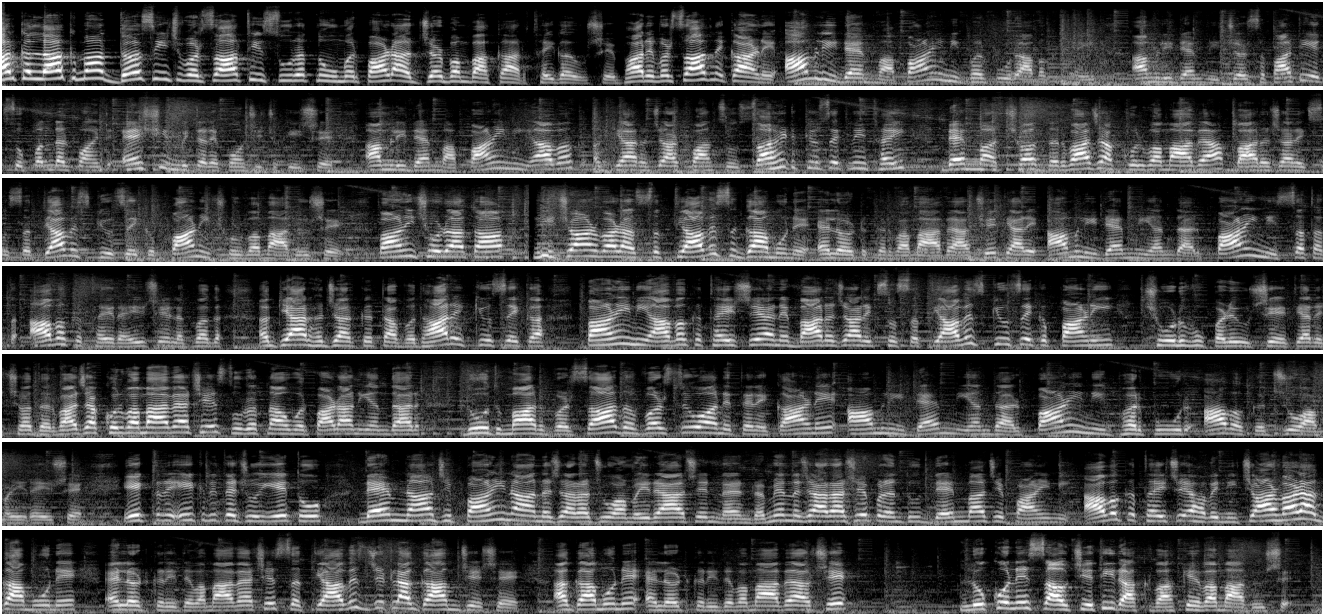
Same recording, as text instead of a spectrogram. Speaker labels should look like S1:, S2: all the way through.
S1: ચાર કલાકમાં દસ ઇંચ વરસાદથી સુરતનું ઉમરપાડા જળબંબાકાર થઈ ગયું છે. ભારે વરસાદને કારણે આમલી ડેમમાં પાણીની ભરપૂર આવક થઈ. આમલી ડેમની જળ સપાટી એકસો પંદર પોઈન્ટ એંશી મીટરે પહોંચી ચૂકી છે. આમલી ડેમમાં પાણીની આવક અગિયાર હજાર પાંચસો સાહીઠ ક્યુસેકની થઈ. ડેમમાં છ દરવાજા ખોલવામાં આવ્યા. બાર હજાર એકસો સત્યાવીસ ક્યુસેક પાણી છોડવામાં આવ્યું છે. પાણી છોડાતા નીચાણવાળા સત્યાવીસ ગામોને એલર્ટ કરવામાં આવ્યા છે. ત્યારે આમલી ડેમની અંદર પાણીની સતત આવક થઈ રહી છે. લગભગ અગિયાર હજાર કરતાં વધારે ક્યુસેક પાણીની આવક થઈ છે અને બાર હજાર એકસો સત્યાવીસ ક્યુસેક પાણી છોડવું પડ્યું છે. ત્યારે છ દરવાજા ખોલવામાં આવ્યા છે. સુરતના ઉમરપાડાની અંદર ધોધમાર વરસાદ વરસ્યો અને તેને કારણે આમલી ડેમની અંદર પાણીની ભરપૂર આવક જોવા મળી રહી છે. એક એક રીતે જોઈએ તો ડેમના જે પાણીના નજારા જોવા મળી રહ્યા છે નયનરમ્ય નજારા છે, પરંતુ ડેમમાં જે પાણીની આવક થઈ છે, હવે નીચાણવાળા ગામોને એલર્ટ કરી દેવામાં આવ્યા છે. સત્યાવીસ જેટલા ગામ જે છે, આ ગામોને એલર્ટ કરી દેવામાં આવ્યા છે. લોકોને સાવચેતી રાખવા કહેવામાં આવ્યું છે.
